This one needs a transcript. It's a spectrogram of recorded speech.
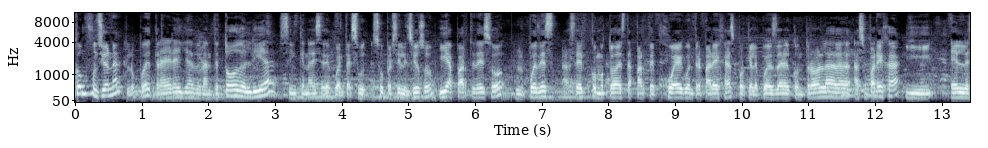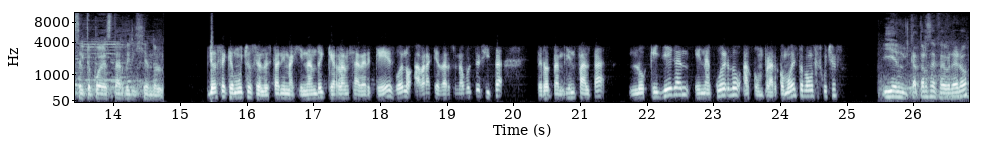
¿cómo funciona? Lo puede traer ella durante todo el día sin que nadie se dé cuenta. Es súper silencioso y aparte de eso, lo puedes hacer como toda esta parte de juego entre parejas porque le puedes dar el control a, a su pareja y él es el que puede estar dirigiéndolo. Yo sé que muchos se lo están imaginando y querrán saber qué es. Bueno, habrá que darse una vueltecita, pero también falta lo que llegan en acuerdo a comprar. Como esto, vamos a escuchar. Y el 14 de febrero,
